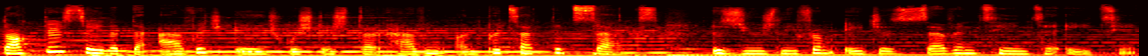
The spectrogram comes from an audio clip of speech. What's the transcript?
Doctors say that the average age which they start having unprotected sex is usually from ages 17 to 18.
